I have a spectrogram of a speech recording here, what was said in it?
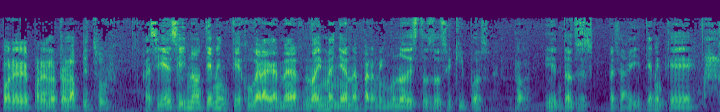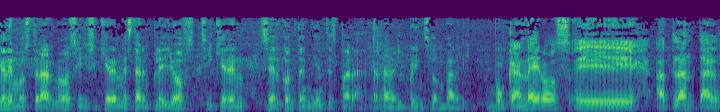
por, el, por el otro lado Pittsburgh. Así es, sí, no, tienen que jugar a ganar, no hay mañana para ninguno de estos dos equipos. ¿No? Y entonces, pues ahí tienen que, que demostrar, ¿no? Si, si quieren estar en playoffs, si quieren ser contendientes para ganar el Prince Lombardi. Bucaneros, eh, Atlanta,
